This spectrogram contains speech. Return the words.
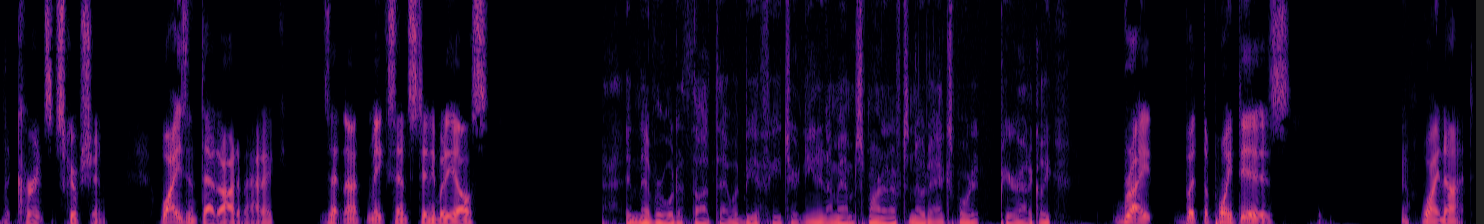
the current subscription. Why isn't that automatic? Does that not make sense to anybody else? I never would have thought that would be a feature needed. I mean, I'm smart enough to know to export it periodically. Right. But the point is, Yeah. why not?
